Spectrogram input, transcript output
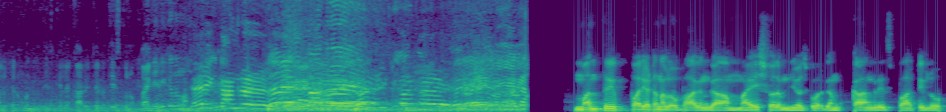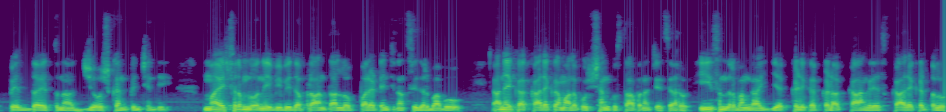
ఆలోచన ముందుకు తీసుకెళ్ళే కార్యాచరణ తీసుకున్నాం. థ్యాంక్ మంత్రి పర్యటనలో భాగంగా మహేశ్వరం నియోజకవర్గం కాంగ్రెస్ పార్టీలో పెద్ద ఎత్తున జోష్ కనిపించింది. మహేశ్వరంలోని వివిధ ప్రాంతాల్లో పర్యటించిన శ్రీధర్ బాబు అనేక కార్యక్రమాలకు శంకుస్థాపన చేశారు. ఈ సందర్భంగా ఎక్కడికక్కడ కాంగ్రెస్ కార్యకర్తలు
